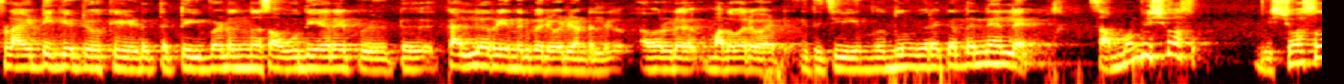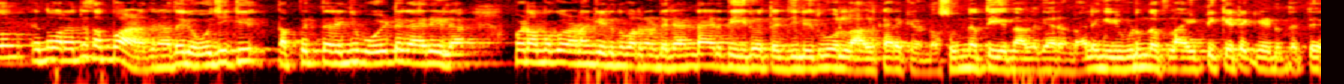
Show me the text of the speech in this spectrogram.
ഫ്ലൈറ്റ് ടിക്കറ്റും ഒക്കെ എടുത്തിട്ട് ഇവിടുന്ന് സൗദി അറേബ്യ പോയിട്ട് കല്ലെറിയുന്നൊരു പരിപാടി ഉണ്ടല്ലോ അവരുടെ മതപരമായിട്ട് ഇത് ചെയ്യുന്നതും ഇവരൊക്കെ തന്നെയല്ലേ? സംഭവം വിശ്വാസം. വിശ്വാസം എന്ന് പറയുന്ന സംഭവമാണ്. അതിനകത്ത് ലോജിക്ക് തപ്പിത്തെരഞ്ഞ് പോയിട്ട് കാര്യമില്ല. അപ്പോൾ നമുക്ക് വേണമെങ്കിൽ ഇരുന്ന് പറഞ്ഞിട്ട് രണ്ടായിരത്തി ഇരുപത്തഞ്ചിൽ ഇതുപോലുള്ള ആൾക്കാരൊക്കെ ഉണ്ടോ? സുന്നത്ത് ചെയ്യുന്ന ആൾക്കാരുണ്ടോ? അല്ലെങ്കിൽ ഇവിടുന്ന് ഫ്ലൈറ്റ് ടിക്കറ്റ് ഒക്കെ എടുത്തിട്ട്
